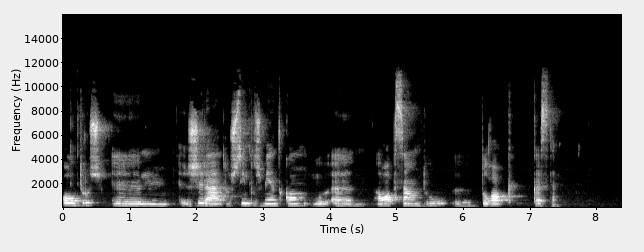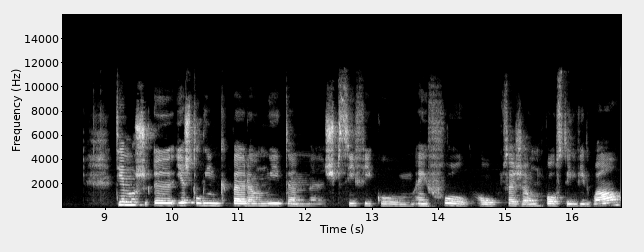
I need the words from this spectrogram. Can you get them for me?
outros gerados simplesmente com uh, a opção do uh, Block Custom. Temos uh, este link para um item específico em full, ou seja, um post individual.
